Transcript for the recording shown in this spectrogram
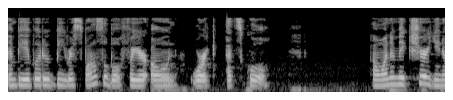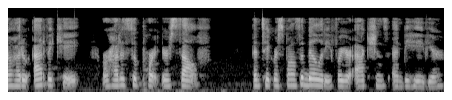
and be able to be responsible for your own work at school. I want to make sure you know how to advocate or how to support yourself and take responsibility for your actions and behavior.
